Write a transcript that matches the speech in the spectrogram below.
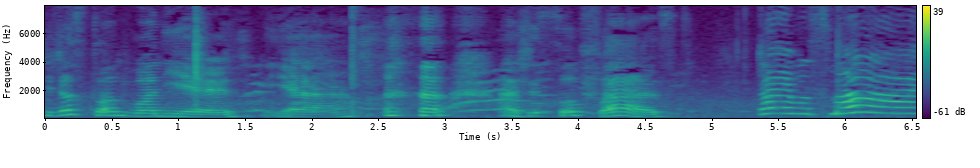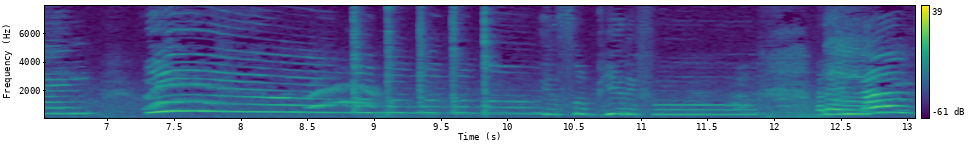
she just turned one year. Yeah. and she's so fast. Diamond, smile! Yeah. You're so beautiful. And I love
